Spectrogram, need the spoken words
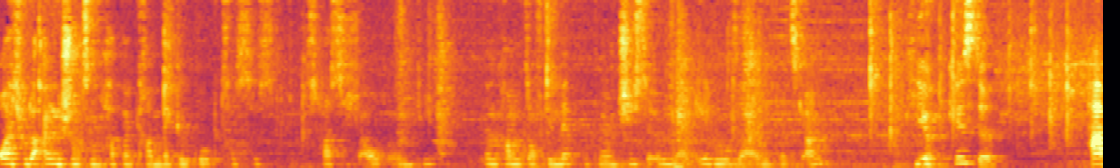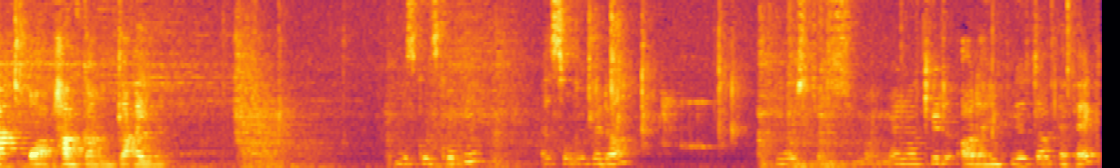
Oh, ich wurde angeschossen und hab halt gerade weggeguckt. Das, ist, das hasse ich auch irgendwie. Dann kam es auf die Map gucken, dann schießt er irgendein Ehrenloser einen plötzlich an. Hier, Kiste. Hab, oh, Pumpgun, geil. Ich muss kurz gucken. Er ist so ungefähr da. Wo ist das? Mein markierte. Ah, da hinten ist er. Perfekt.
